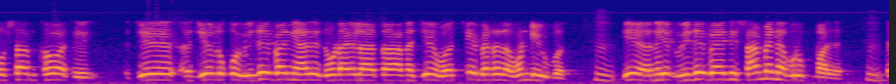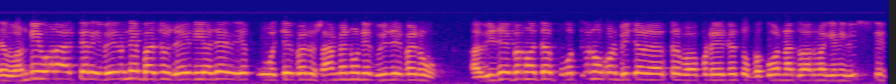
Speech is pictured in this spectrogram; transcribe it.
અવસાન થવાથી જે જે લોકો વિજયભાઈની હારે જોડાયેલા હતા અને જે વચ્ચે બેઠા હતા વંડી ઉપર એ અને એક વિજયભાઈની સામેના ગ્રુપમાં છે. એ વંડી વાળા અત્યારે બેવને બાજુ જઈ રહ્યા છે એક વિજયભાઈનું સામેનું ને એક વિજયભાઈનું. આ વિજયભાઈનું અત્યારે પોતાનું પણ બીજા અત્યારે આપણે એટલે તો ભગવાનના દ્વારમાં એની વિશે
